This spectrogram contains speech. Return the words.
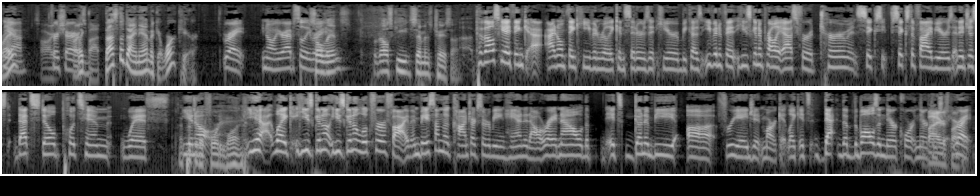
Right? Yeah, hard. for sure. Hard Like spot. that's the dynamic at work here. Right. No, you're absolutely right. So. Linz, Pavelski, Simmonds, Chiasson. Uh, Pavelski, I think I I don't think he even really considers it here because even if it, he's going to probably ask for a term at six six to five years, and it just that still puts him with That you puts him know at 41. Yeah, like he's gonna he's gonna look for a five, and based on the contracts that are being handed out right now, the it's gonna be a free agent market. Like it's that the the ball's in their court and their buyer's control. market. Right,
